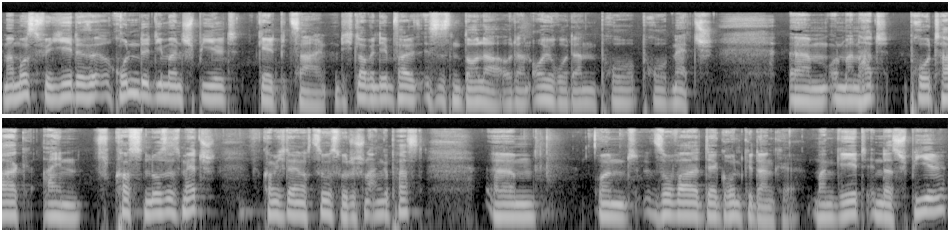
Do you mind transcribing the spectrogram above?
man muss für jede Runde, die man spielt, Geld bezahlen. Und ich glaube, in dem Fall ist es ein Dollar oder ein Euro dann pro, pro Match. Ähm, und man hat pro Tag ein kostenloses Match. Komme ich gleich noch zu, es wurde schon angepasst. Ähm, und so war der Grundgedanke. Man geht in das Spiel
